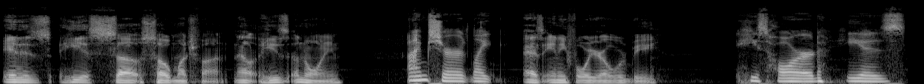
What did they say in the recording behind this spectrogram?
it is, he is so so much fun. Now he's annoying I'm sure. Like as any four year old would be. he's hard. He is.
